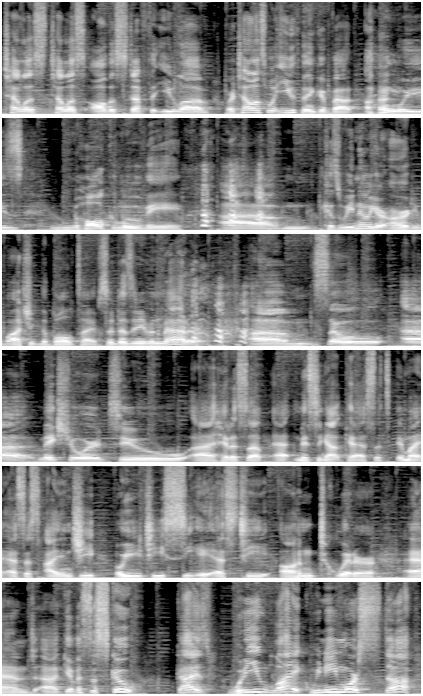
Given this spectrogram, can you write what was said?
tell us, tell us all the stuff that you love, or tell us what you think about Ang Lee's Hulk movie. Because we know you're already watching the bold type, so it doesn't even matter. um, so uh, make sure to uh, hit us up at Missing Outcast. That's M I S S I N G O U T C A S T on Twitter, and uh, give us a scoop. Guys, what do you like? We need more stuff.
